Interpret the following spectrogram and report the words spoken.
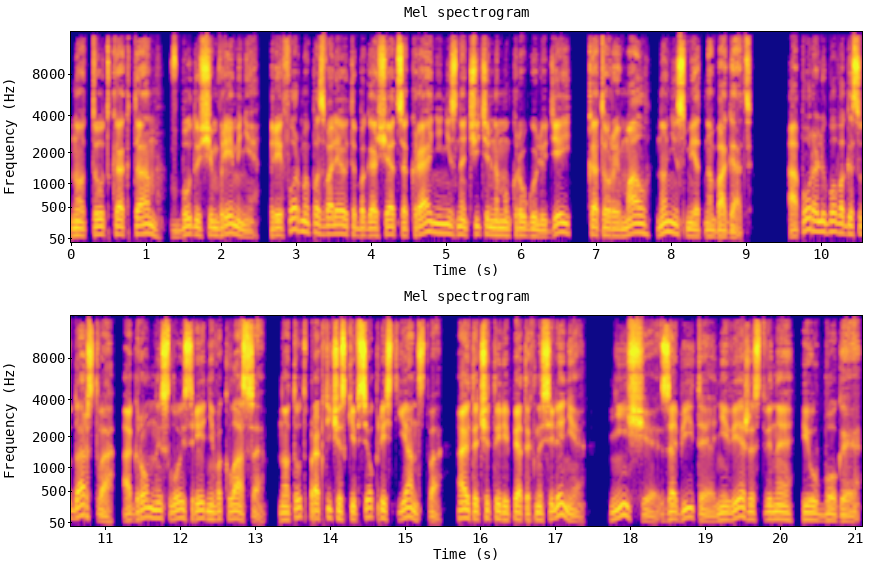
Но тут, как там, в будущем времени, реформы позволяют обогащаться крайне незначительному кругу людей, который мал, но несметно богат. Опора любого государства — огромный слой среднего класса, но тут практически все крестьянство, а это 4 пятых населения, нищее, забитое, невежественное и убогое.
